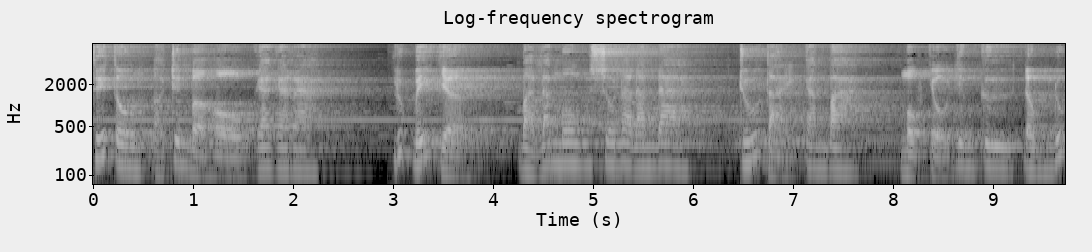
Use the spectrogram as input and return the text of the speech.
Thế Tôn ở trên bờ hồ Gagara. Lúc bấy giờ Bà La Môn Sonadanda Trú tại Kampa Một chỗ dân cư đông đúc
